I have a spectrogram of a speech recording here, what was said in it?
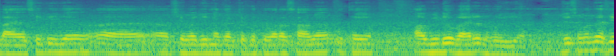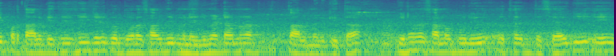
ਲਾਇਆ ਸੀ ਕਿ ਇਹ ਸ਼ਿਵਾਜੀ ਨਗਰ 'ਚ ਗੁਰਦੁਆਰਾ ਸਾਹਿਬ ਹੈ ਉੱਥੇ ਆ ਵੀਡੀਓ ਵਾਇਰਲ ਹੋਈ ਹੈ। ਜਿਸ ਸੰਬੰਧੀ ਅਸੀਂ ਪੜਤਾਲ ਕੀਤੀ ਸੀ, ਜਿਹੜੀ ਗੁਰਦੁਆਰਾ ਸਾਹਿਬ ਦੀ ਮੈਨੇਜਮੈਂਟ ਹੈ ਉਹਨਾਂ ਨਾਲ ਤਾਲਮੇਲ ਕੀਤਾ, ਜਿਨ੍ਹਾਂ ਨੇ ਸਾਨੂੰ ਪੂਰੀ ਉੱਥੇ ਦੱਸਿਆ ਕਿ ਇਹ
